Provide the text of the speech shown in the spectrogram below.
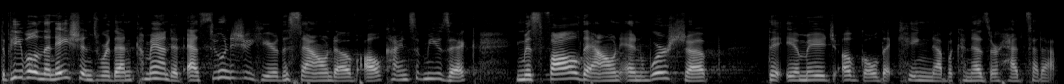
The people in the nations were then commanded as soon as you hear the sound of all kinds of music, you must fall down and worship the image of gold that King Nebuchadnezzar had set up.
